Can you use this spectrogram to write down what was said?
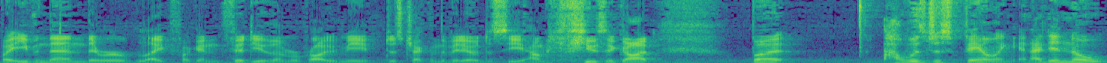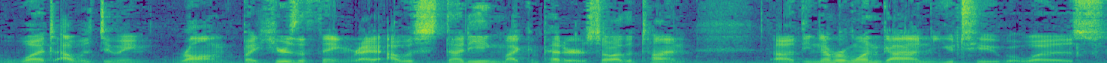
But even then, there were like fucking 50 of them were probably me just checking the video to see how many views it got. But I was just failing and I didn't know what I was doing wrong. But here's the thing, right? I was studying my competitors. So at the time, uh, the number one guy on YouTube was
